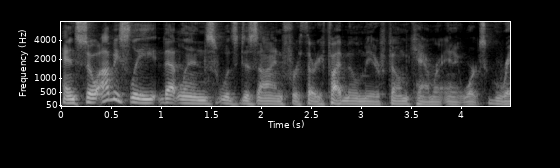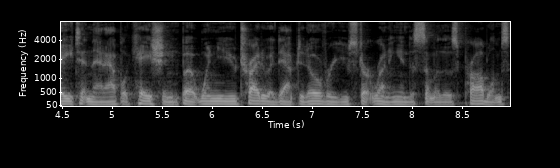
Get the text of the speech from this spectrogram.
And so obviously that lens was designed for 35 millimeter film camera, and it works great in that application, but when you try to adapt it over, you start running into some of those problems.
